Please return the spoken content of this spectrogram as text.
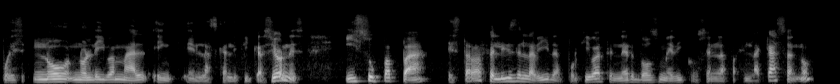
pues no, no le iba mal en, las calificaciones. Y su papá estaba feliz de la vida porque iba a tener dos médicos en la, en la casa, ¿no?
